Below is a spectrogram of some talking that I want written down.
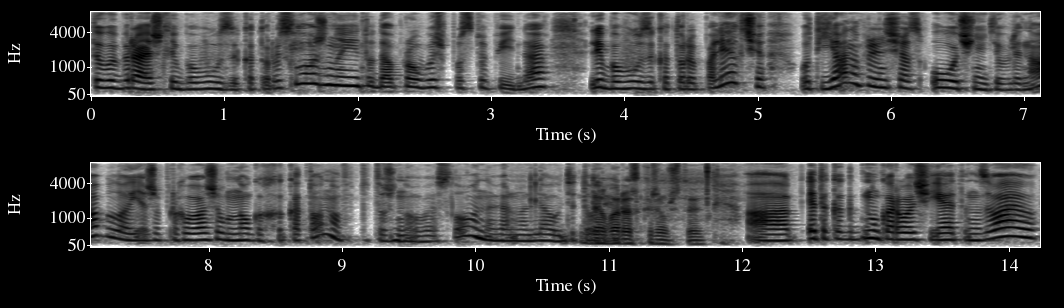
Ты выбираешь либо вузы, которые сложные, и туда пробуешь поступить, да, либо вузы, которые полегче. Вот я, например, сейчас очень удивлена была. Я же провожу много хакатонов. Это тоже новое слово, наверное, для аудитории. Давай расскажем, что это. А, Это как, ну, короче, я это называю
